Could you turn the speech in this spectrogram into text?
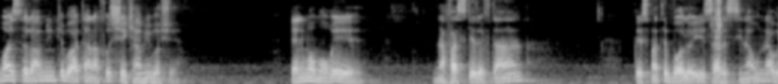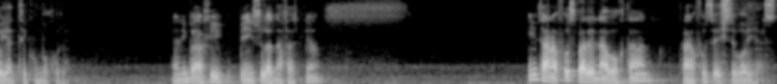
ما اصطلاح میگیم که باید تنفس شکمی باشه. یعنی ما موقع نفس گرفتن قسمت بالایی سر سینمون نباید تکون بخوره. یعنی برخی به این صورت نفس میگن این تنفس برای نواختن تنفس اشتباهی هست.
